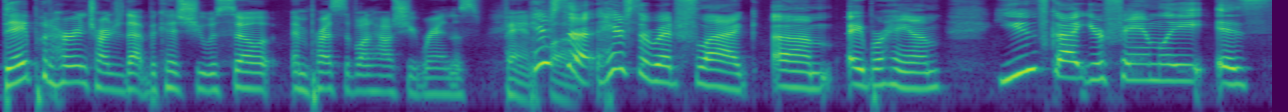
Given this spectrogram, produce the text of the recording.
they put her in charge of that because she was so impressive on how she ran this fan Here's club. the here's the red flag, um, Abraham. You've got your family is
